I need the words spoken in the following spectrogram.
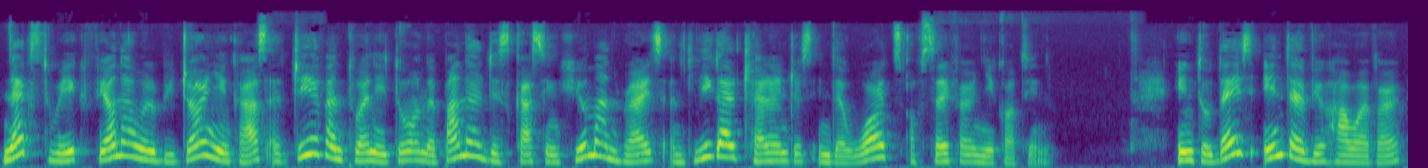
Next week, Fiona will be joining us at GFN 22 on a panel discussing human rights and legal challenges in the world of safer nicotine. In today's interview, however,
